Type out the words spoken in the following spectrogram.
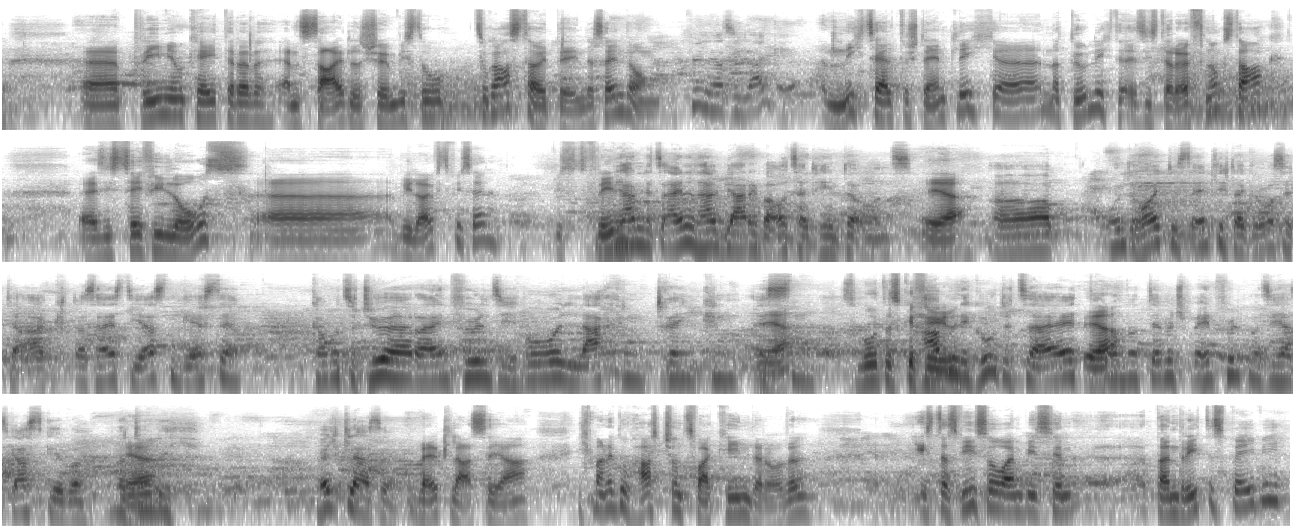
Äh, Premium Caterer Ernst Seidel, schön bist du zu Gast heute in der Sendung. Vielen herzlichen Dank. Nicht selbstverständlich, äh, natürlich, es ist der Eröffnungstag, es ist sehr viel los. Äh, wie läuft es bisher? Bist du zufrieden? Wir haben jetzt eineinhalb Jahre Bauzeit hinter uns. Ja. Äh, und heute ist endlich der große Tag. Das heißt, die ersten Gäste kommen zur Tür herein, fühlen sich wohl, lachen, trinken, essen. Ja, das ist ein gutes Gefühl. Haben eine gute Zeit ja. und, dementsprechend fühlt man sich als Gastgeber natürlich ja. Weltklasse. Weltklasse, ja. Ich meine, du hast schon zwei Kinder, oder? Ist das wie so ein bisschen äh, dein drittes Baby?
